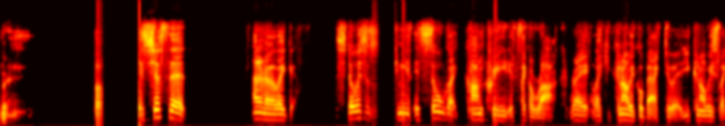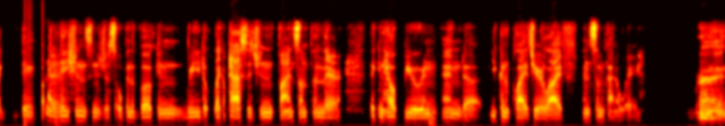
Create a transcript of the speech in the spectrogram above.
Right. But it's just that I don't know. Like Stoicism to me, it's so like concrete. It's like a rock, right? Like you can always go back to it. You can always like meditations and just open the book and read like a passage and find something there that can help you and and uh, you can apply it to your life in some kind of way right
